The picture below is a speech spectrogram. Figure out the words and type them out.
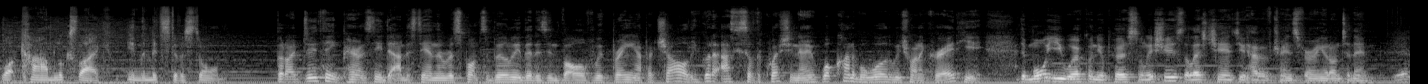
what calm looks like in the midst of a storm. But I do think parents need to understand the responsibility that is involved with bringing up a child. You've got to ask yourself the question now, what kind of a world are we trying to create here? The more you work on your personal issues, the less chance you have of transferring it onto them. Yeah.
